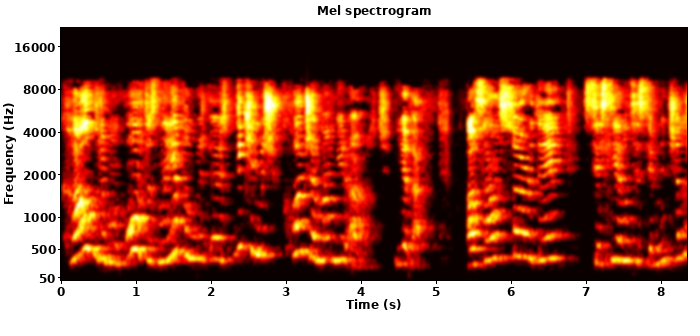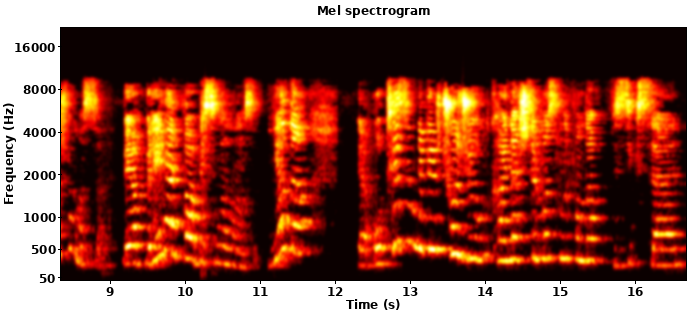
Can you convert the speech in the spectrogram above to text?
kaldırımın ortasına yapılmış, e, dikilmiş kocaman bir ağaç ya da asansörde sesli yanıt sisteminin çalışmaması veya Braille alfabesinin olmaması ya da e, otizmli bir çocuğun kaynaştırma sınıfında fiziksel,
